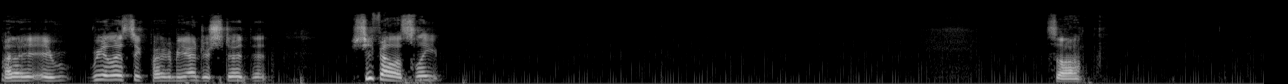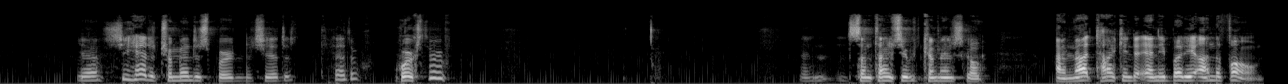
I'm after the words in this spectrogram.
But a realistic part of me understood that she fell asleep. So yeah, she had a tremendous burden that she had to, had to work through. And sometimes she would come in and go, I'm not talking to anybody on the phone.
